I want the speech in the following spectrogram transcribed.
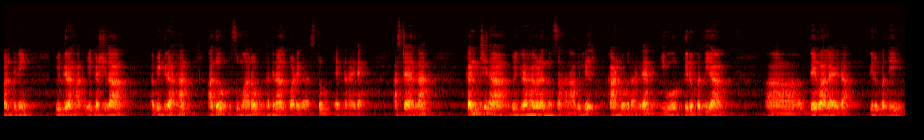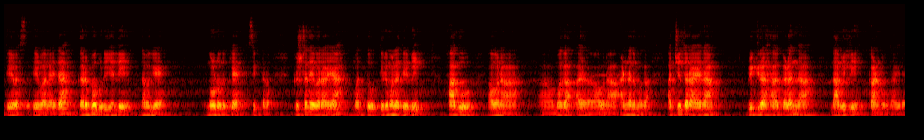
ಮರ್ತಿನಿ ವಿಗ್ರಹ, ಏಕಶಿಲಾ ವಿಗ್ರಹ, ಅದು ಸುಮಾರು ಹದಿನಾಲ್ಕು ಅಡಿಗಳಷ್ಟು ಎತ್ತರ ಇದೆ. ಅಷ್ಟೇ ಅಲ್ಲ, ಕಂಚಿನ ವಿಗ್ರಹಗಳನ್ನು ಸಹ ನಾವಿಲ್ಲಿ ಕಾಣಬಹುದಾಗಿದೆ. ಇವು ತಿರುಪತಿಯ ದೇವಾಲಯದ, ತಿರುಪತಿ ದೇವಸ್ಥ ದೇವಾಲಯದ ಗರ್ಭಗುಡಿಯಲ್ಲಿ ನಮಗೆ ನೋಡೋದಕ್ಕೆ ಸಿಗ್ತವೆ. ಕೃಷ್ಣದೇವರಾಯ ಮತ್ತು ತಿರುಮಲ ದೇವಿ ಹಾಗೂ ಅವನ ಮಗ ಅವನ ಅಣ್ಣನ ಮಗ ಅಚ್ಯುತರಾಯನ ವಿಗ್ರಹಗಳನ್ನು ನಾವಿಲ್ಲಿ ಕಾಣಬಹುದಾಗಿದೆ.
